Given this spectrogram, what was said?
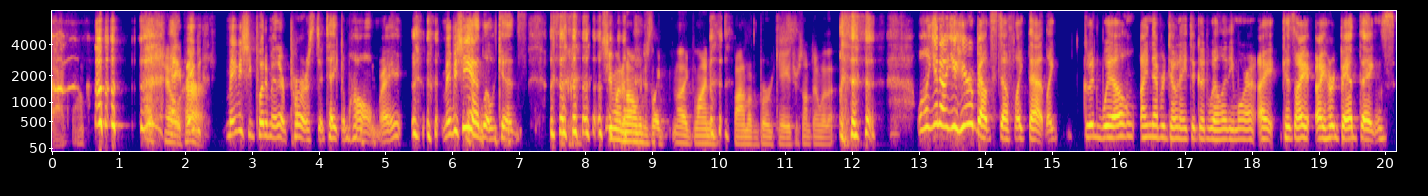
bag. Hey, her. Maybe, maybe she put them in her purse to take them home, right? maybe she had little kids. she went home and just like like lined the bottom of a bird cage or something with it. well, you know, you hear about stuff like that, like Goodwill. I never donate to Goodwill anymore. I because I I heard bad things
